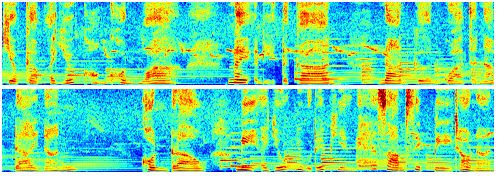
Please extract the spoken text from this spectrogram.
เกี่ยวกับอายุของคนว่า ในอดีตการนานเกินกว่าจะนับได้นั้น คนเรามีอายุอยู่ได้เพียงแค่ 30 ปีเท่านั้น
